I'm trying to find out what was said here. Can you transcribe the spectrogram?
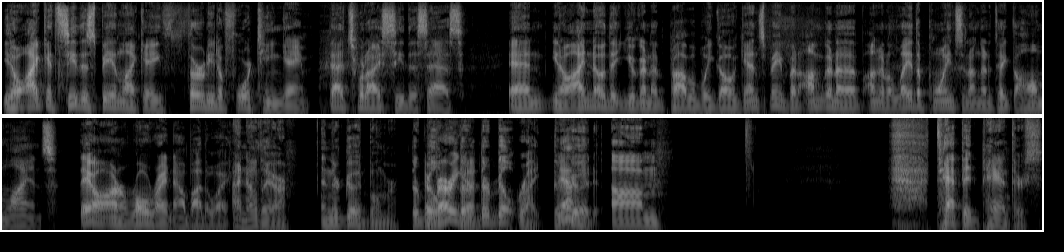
you know, I could see this being like a 30 to 14 game. That's what I see this as. And you know, I know that you're going to probably go against me, but I'm gonna I'm gonna lay the points and I'm going to take the home Lions. They are on a roll right now, by the way. I know they are. And they're good, Boomer. They're, They're built, very they're- good. They're, built right. They're Yeah. good. Um, tepid Panthers.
